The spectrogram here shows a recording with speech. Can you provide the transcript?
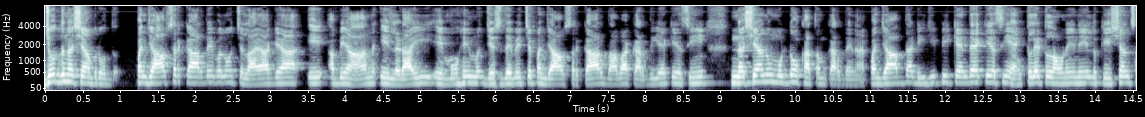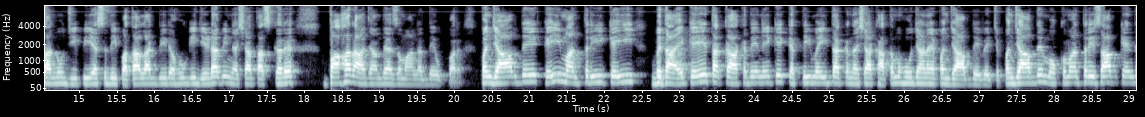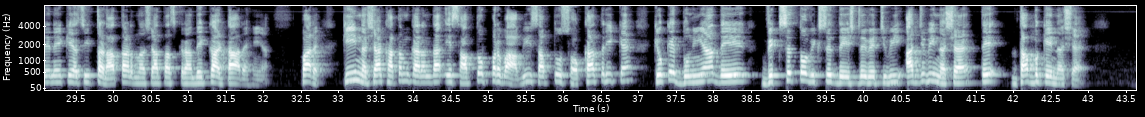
ਯੁੱਧ ਨਸ਼ਿਆਂ ਵਿਰੁੱਧ। ਪੰਜਾਬ ਸਰਕਾਰ ਦੇ ਵੱਲੋਂ ਚਲਾਇਆ ਗਿਆ ਇਹ ਅਭਿਆਨ, ਇਹ ਲੜਾਈ, ਇਹ ਮੁਹਿੰਮ ਜਿਸ ਦੇ ਵਿੱਚ ਪੰਜਾਬ ਸਰਕਾਰ ਦਾਵਾ ਕਰਦੀ ਹੈ ਕਿ ਅਸੀਂ ਨਸ਼ਿਆਂ ਨੂੰ ਮੁੱਢੋਂ ਖਤਮ ਕਰ ਦੇਣਾ ਹੈ। ਪੰਜਾਬ ਦਾ ਡੀਜੀਪੀ ਕਹਿੰਦਾ ਹੈ ਕਿ ਅਸੀਂ ਐਂਕਲੇਟ ਲਾਉਣੇ ਨੇ, ਲੋਕੇਸ਼ਨ ਸਾਨੂੰ ਜੀਪੀਐਸ ਦੀ ਪਤਾ ਲੱਗਦੀ ਰਹੂਗੀ, ਜਿਹੜਾ ਵੀ ਨਸ਼ਾ ਤਸਕਰ ਬਾਹਰ ਆ ਜਾਂਦਾ ਹੈ ਜ਼ਮਾਨਤ ਦੇ ਉੱਪਰ। ਪੰਜਾਬ ਦੇ ਕਈ ਮੰਤਰੀ, ਕਈ ਵਿਧਾਇਕ ਇਹ ਤੱਕ ਆਖਦੇ ਨੇ ਕਿ 31 ਮਈ ਤੱਕ ਨਸ਼ਾ ਖਤਮ ਹੋ ਜਾਣਾ ਹੈ ਪੰਜਾਬ ਦੇ ਵਿੱਚ। ਪੰਜਾਬ ਦੇ ਮੁੱਖ ਮੰਤਰੀ ਸਾਹਿਬ ਕਹਿੰਦੇ ਨੇ ਕਿ ਅਸੀਂ ਧੜਾ ਧੜ ਨਸ਼ਾ ਤਸਕਰਾਂ ਦੇ ਘਟ ਆ ਰਹੇ ਹਾਂ। ਪਰ ਕੀ ਨਸ਼ਾ ਖਤਮ ਕਰਨ ਦਾ ਇਹ ਸਭ ਤੋਂ ਪ੍ਰਭਾਵੀ, ਸਭ ਤੋਂ ਸੌਖਾ ਤਰੀਕਾ ਹੈ? ਕਿਉਂਕਿ ਦੁਨੀਆ ਦੇ ਵਿਕਸਿਤ ਤੋਂ ਵਿਕਸਿਤ ਦੇਸ਼ ਦੇ ਵਿੱਚ ਵੀ ਅੱਜ ਵੀ ਨਸ਼ਾ ਹੈ ਤੇ ਦੱਬ ਕੇ ਨਸ਼ਾ ਹੈ।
